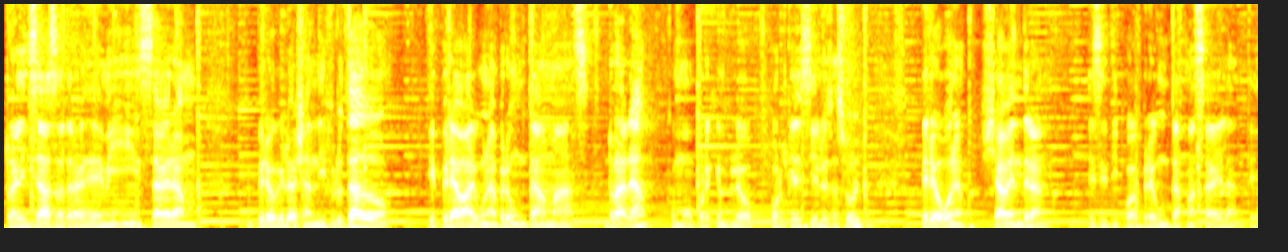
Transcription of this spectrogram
realizadas a través de mi Instagram. Espero que lo hayan disfrutado. Esperaba alguna pregunta más rara, como por ejemplo, ¿por qué el cielo es azul? Pero bueno, ya vendrán ese tipo de preguntas más adelante.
